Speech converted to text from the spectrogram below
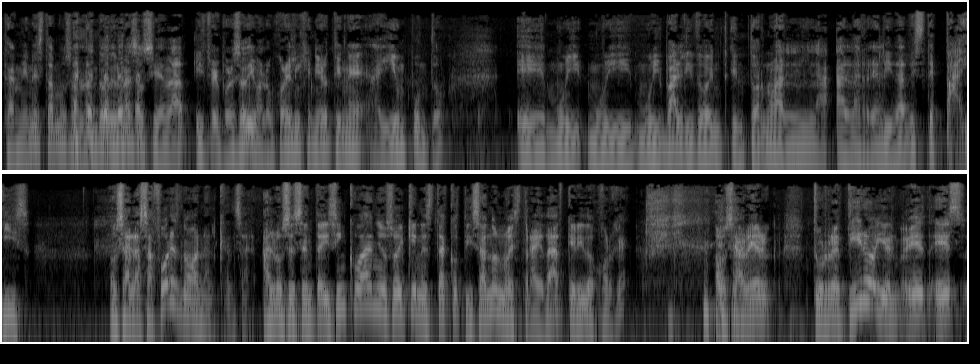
también estamos hablando de una sociedad, y por eso digo, a lo mejor el ingeniero tiene ahí un punto eh, muy, muy, muy válido en, en torno a la, a la realidad de este país. O sea, las afores no van a alcanzar. A los 65 años, hoy quien está cotizando nuestra edad, querido Jorge. O sea, a ver, tu retiro y el- es, es,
